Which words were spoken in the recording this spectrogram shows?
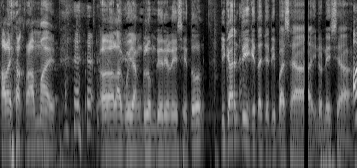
halayak ramai. Eh, lagu yang belum dirilis itu diganti kita jadi bahasa Indonesia. Oh,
